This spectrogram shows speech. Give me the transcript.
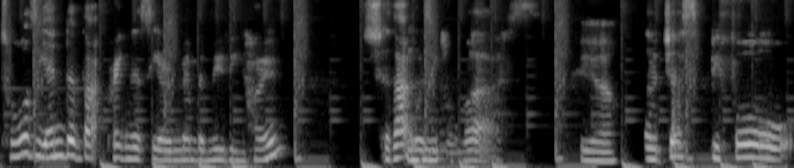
towards the end of that pregnancy, I remember moving home. So that was Mhm. even worse. Yeah. So just before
